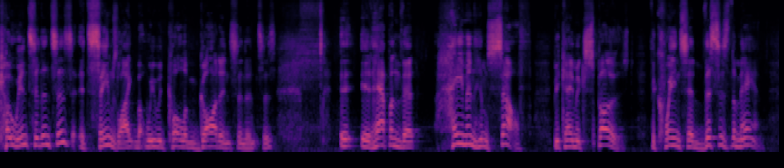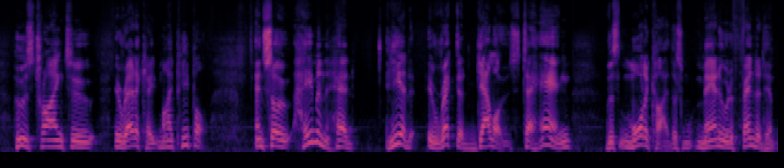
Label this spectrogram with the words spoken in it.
coincidences, it seems like, but we would call them God incidences. It, it happened that Haman himself became exposed. The queen said, This is the man who is trying to eradicate my people. And so Haman had he had erected gallows to hang this Mordecai, this man who had offended him.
